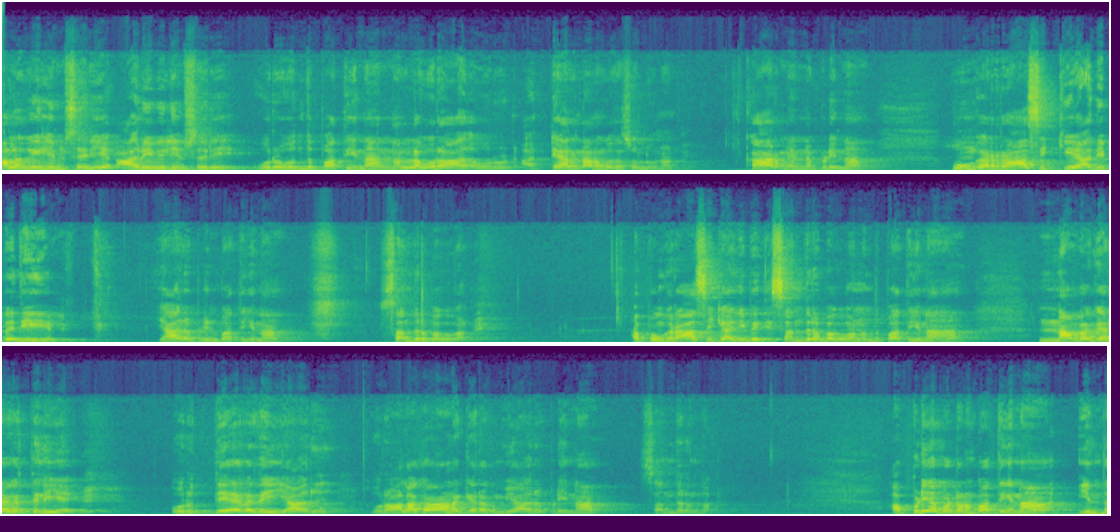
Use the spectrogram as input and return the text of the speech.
அழகிலையும் சரி அறிவிலையும் சரி ஒரு வந்து பார்த்தீங்கன்னா நல்ல ஒரு ஒரு டேலண்டானவங்க தான் சொல்லுவேன் நான். காரணம் என்ன அப்படின்னா உங்கள் ராசிக்கு அதிபதி யார் அப்படின்னு பார்த்தீங்கன்னா சந்திர பகவான். அப்போ உங்கள் ராசிக்கு அதிபதி சந்திர பகவான் வந்து பார்த்தீங்கன்னா நவகிரகத்திலேயே ஒரு தேவதை யார் ஒரு அழகான கிரகம் யார் அப்படின்னா சந்திரன் தான். அப்படியாப்பட்டவன் பார்த்தீங்கன்னா இந்த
